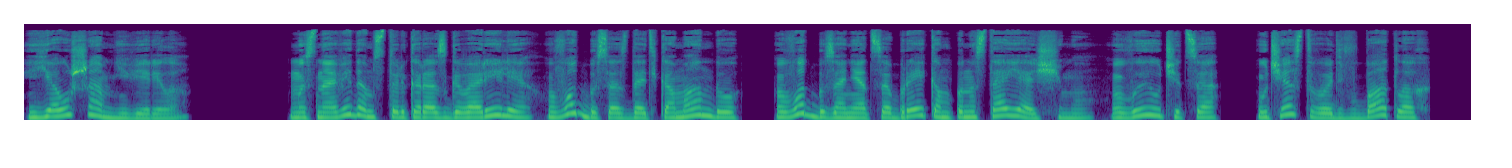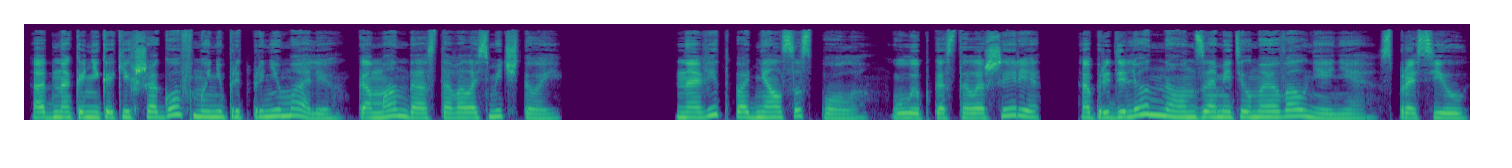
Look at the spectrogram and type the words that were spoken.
Я ушам не верила. Мы с Навидом столько раз говорили, вот бы создать команду, вот бы заняться брейком по-настоящему, выучиться, участвовать в батлах. Однако никаких шагов мы не предпринимали, команда оставалась мечтой. Навид поднялся с пола, улыбка стала шире, определенно он заметил мое волнение, спросил,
